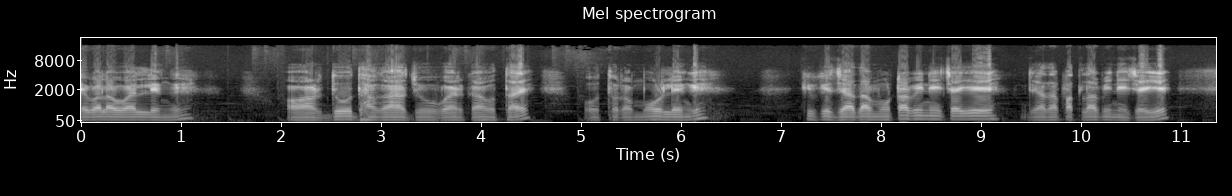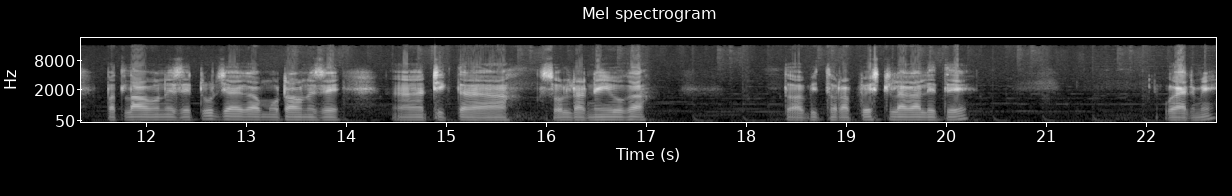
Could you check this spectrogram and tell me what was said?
ये वाला वायर लेंगे और दो धागा जो वायर का होता है, वो थोड़ा मोड़ लेंगे, क्योंकि ज़्यादा मोटा भी नहीं चाहिए, ज़्यादा पतला भी नहीं चाहिए। पतला होने से टूट जाएगा, मोटा होने से ठीक तरह शोल्डर नहीं होगा। तो अभी थोड़ा पेस्ट लगा लेते वायर में।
